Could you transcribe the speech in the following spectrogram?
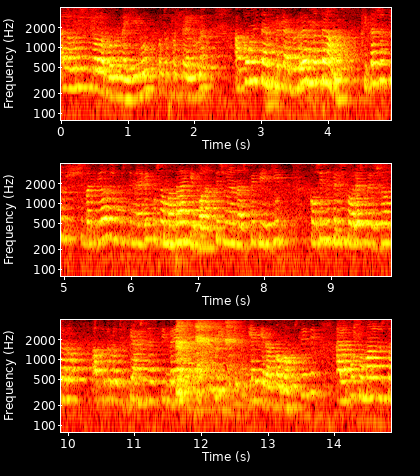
αλλά νομίζω ότι όλα μπορούν να γίνουν όταν το θέλουμε. Ακόμη στα, με τα εμπορεύματά μα. Κοιτάζω τους συμπατριώτες μου στην Ερήκου Σαμαδράκη που ανακτήσουν ένα σπίτι εκεί, κοστίζει τρεις φορές περισσότερο από το να το φτιάξουν στην Πρέβη, και στην Κέρκυρα ακόμα κοστίζει, αλλά πόσο μάλλον στο,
